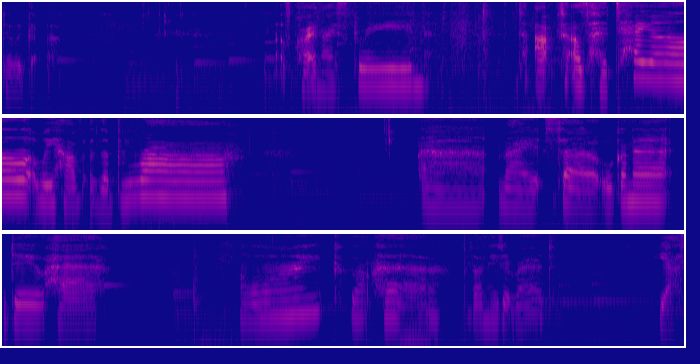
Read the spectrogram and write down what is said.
There we go. That's quite a nice green. To act as her tail, we have the bra. Uh, right, so we're gonna do hair. I like that hair, but I need it red. Yes.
